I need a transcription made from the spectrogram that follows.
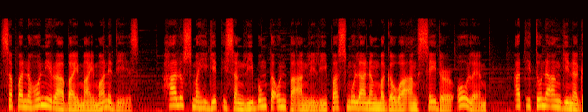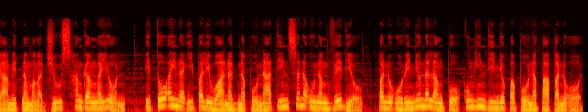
sa panahon ni Rabbi Maimonides, Halos mahigit isang libong taon pa ang lilipas mula nang magawa ang Seder Olam, at ito na ang ginagamit ng mga Jews hanggang ngayon, ito ay naipaliwanag na po natin sa naunang video, panuorin nyo na lang po kung hindi nyo pa po napapanood.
